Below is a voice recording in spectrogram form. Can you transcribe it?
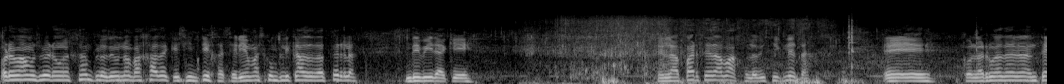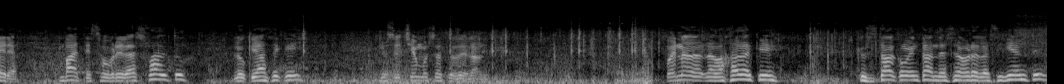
Ahora vamos a ver un ejemplo de una bajada que sin tija sería más complicado de hacerla debido a que en la parte de abajo la bicicleta eh, con la rueda delantera bate sobre el asfalto lo que hace que nos echemos hacia adelante. Pues nada, la bajada que, que os estaba comentando es ahora la siguiente.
